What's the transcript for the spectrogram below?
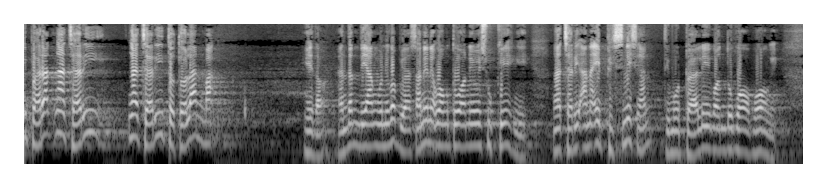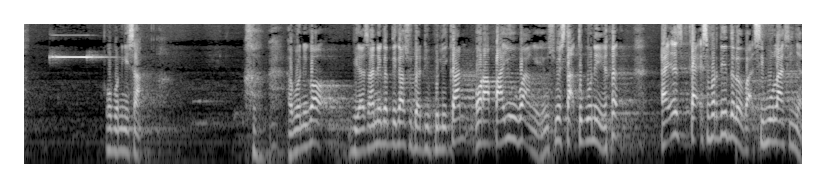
ibarat ngajari ngajari dodolan pak. Gitu. Enten tiang kau biasanya nek wong tua wis sugih nggih, ngajari anaknya bisnis kan, dimodali kon tuku apa nggih. Apa ngisak? Apa kok biasanya ketika sudah dibelikan ora payu Pak wis tak tukuni. Kayaknya kayak seperti itu loh Pak simulasinya.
